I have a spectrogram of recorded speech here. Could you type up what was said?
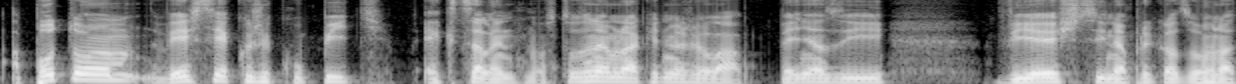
A potom vieš si akože kúpiť excelentnosť. To znamená, keď máš veľa peňazí, vieš si napríklad zohnať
